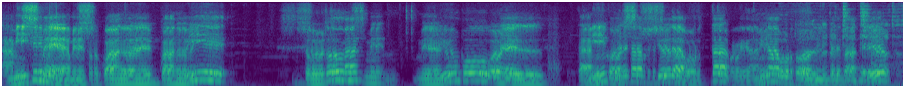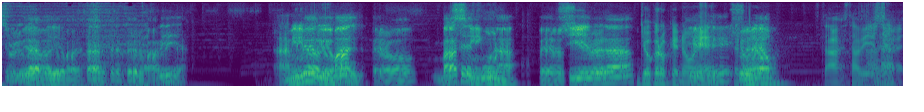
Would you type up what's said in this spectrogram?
a mí sí me, cuando, cuando vi, sobre todo más, me, me un poco con el, también con esa obsesión de abortar, porque también abortó el intento anterior, si me hubiera valido para estar tercero parrilla. A mí me dolió mal, pero base ninguna, pero sí es verdad. Yo creo que no, ¿eh? está, está, bien, ¿eh?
